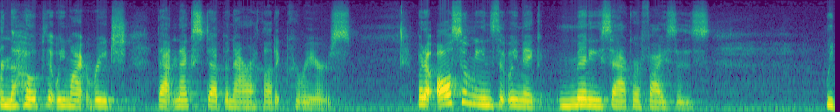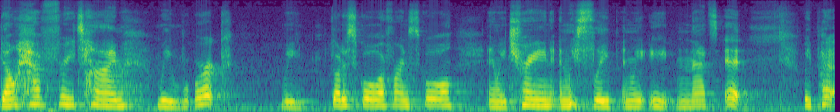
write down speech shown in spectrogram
in the hope that we might reach that next step in our athletic careers. But it also means that we make many sacrifices. We don't have free time. We work, we go to school if we're in school, and we train and we sleep and we eat, and that's it. We put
